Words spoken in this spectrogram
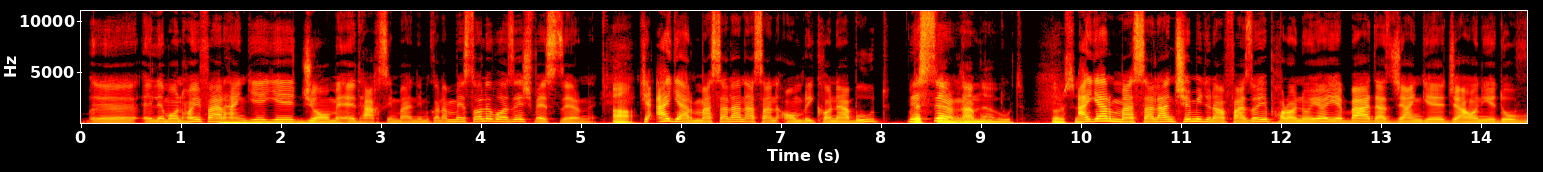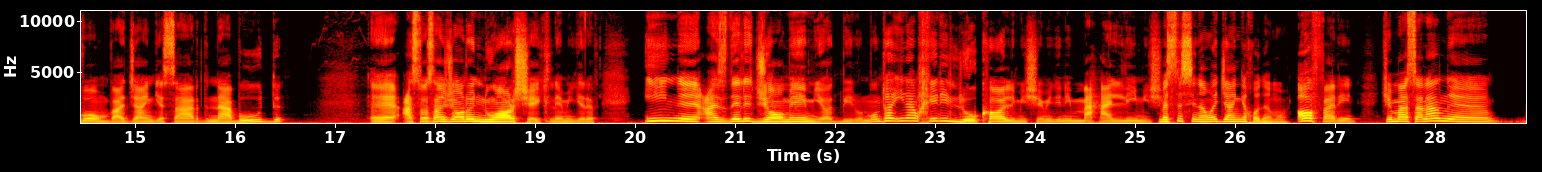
المانهای فرهنگی یه جامعه تقسیم بندی می‌کنم مثال واضحش وسترنه. که اگر مثلا اصلا آمریکا نبود وسترن هم نبود, درسته. اگر مثلا چه می‌دونم فضای پارانویای بعد از جنگ جهانی دوم و جنگ سرد نبود اساسا ژانر نوآر شکل نمی گرفت این از دل جامعه میاد بیرون. منتها اینم خیلی local میشه می‌دونی؟ محلی میشه. مثل سینمای جنگ خودمون. آفرین. که مثلا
